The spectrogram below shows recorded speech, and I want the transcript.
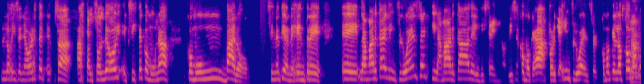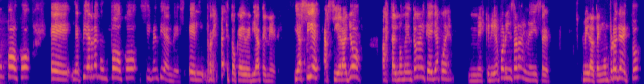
los diseñadores, o sea, hasta el sol de hoy existe como una, como un battle, ¿sí me entiendes? Entre eh, la marca del influencer y la marca del diseño. Dices como que, ah, porque es influencer. Como que lo toman un poco, eh, le pierden un poco, ¿sí me entiendes? El respeto que debería tener. Y así es, así era yo. Hasta el momento en el que ella, pues, me escribe por Instagram y me dice, mira, tengo un proyecto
